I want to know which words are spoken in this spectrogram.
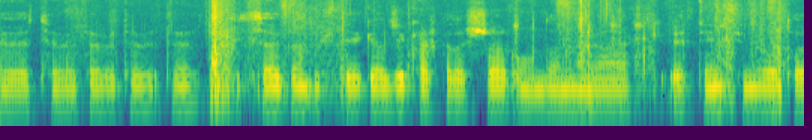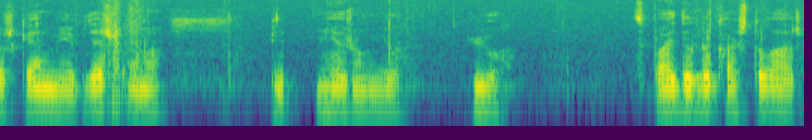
Evet evet evet evet evet. Pixel'den 3D gelecek arkadaşlar. Ondan merak ettiğim simülatör gelmeyebilir. Onu bilmiyorum. Yo. Yo. Spider'lı kaçtı var.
